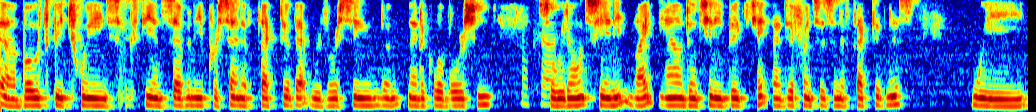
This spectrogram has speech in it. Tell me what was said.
uh, both between 60 and 70 percent effective at reversing the medical abortion. Okay. So we don't see any right now. Don't see any big cha- uh, differences in effectiveness. We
